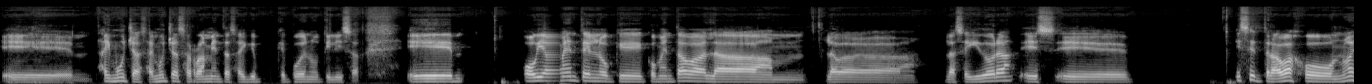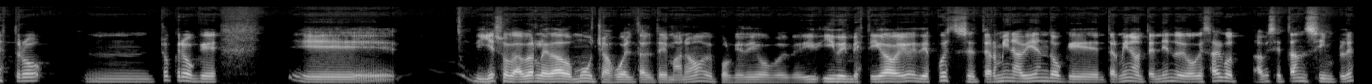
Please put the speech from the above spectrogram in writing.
Eh, hay muchas, hay muchas herramientas ahí que, pueden utilizar. Eh, obviamente en lo que comentaba la, la, seguidora es eh, ese trabajo nuestro, mm, yo creo que y eso de haberle dado muchas vueltas al tema, ¿no? Porque digo, iba investigado y después se termina viendo que, termino entendiendo, digo, que es algo a veces tan simple.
